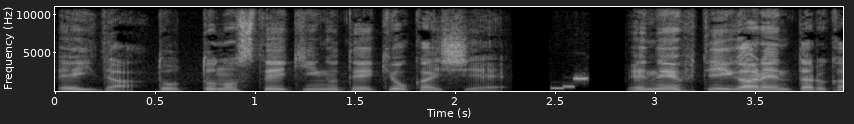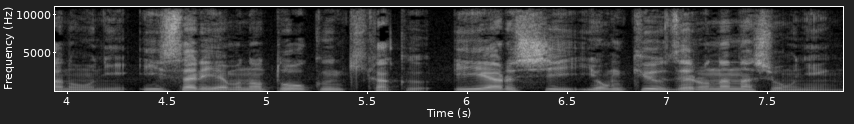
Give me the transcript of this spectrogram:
ADA ドットのステーキング提供開始へ NFT がレンタル可能にイーサリアムのトークン規格 ERC4907 承認。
